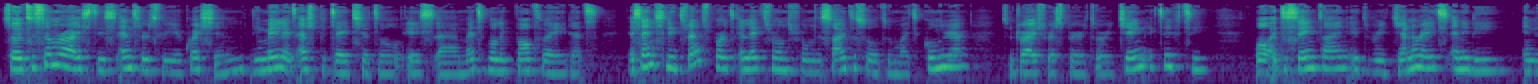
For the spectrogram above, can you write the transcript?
So to summarize this answer to your question, the malate aspartate shuttle is a metabolic pathway that essentially transports electrons from the cytosol to mitochondria to drive respiratory chain activity while at the same time it regenerates NAD in the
